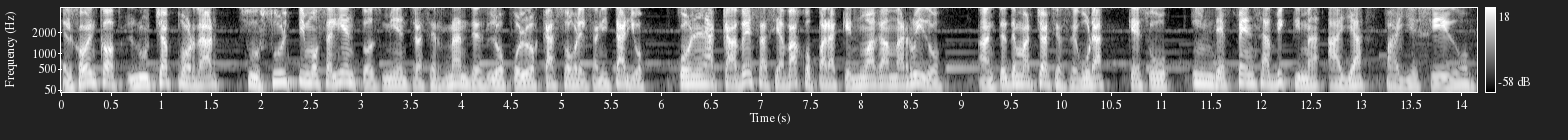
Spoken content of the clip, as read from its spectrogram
El joven Koff lucha por dar sus últimos alientos mientras Hernández lo coloca sobre el sanitario con la cabeza hacia abajo para que no haga más ruido. Antes de marcharse asegura que su indefensa víctima haya fallecido.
